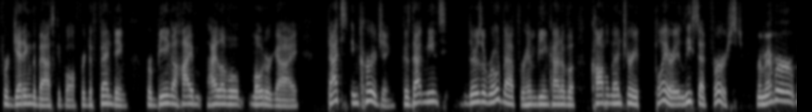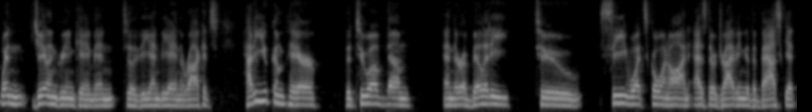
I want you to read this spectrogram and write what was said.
for getting the basketball, for defending, for being a high high level motor guy, that's encouraging because that means there's a roadmap for him being kind of a complementary player, at least at first. Remember when Jalen Green came in to the NBA and the Rockets? How do you compare the two of them and their ability to see what's going on as they're driving to the basket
